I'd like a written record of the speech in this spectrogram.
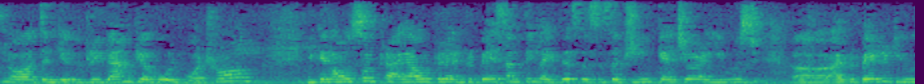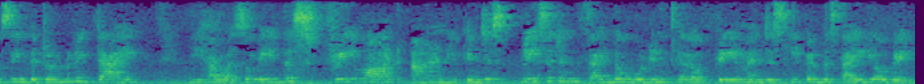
clothes and revamp your whole wardrobe. You can also try out and prepare something like this. This is a dream catcher. I used, uh, I prepared it using the turmeric dye. We have also made this frame art and you can just place it inside the wooden uh, frame and just keep it beside your bed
